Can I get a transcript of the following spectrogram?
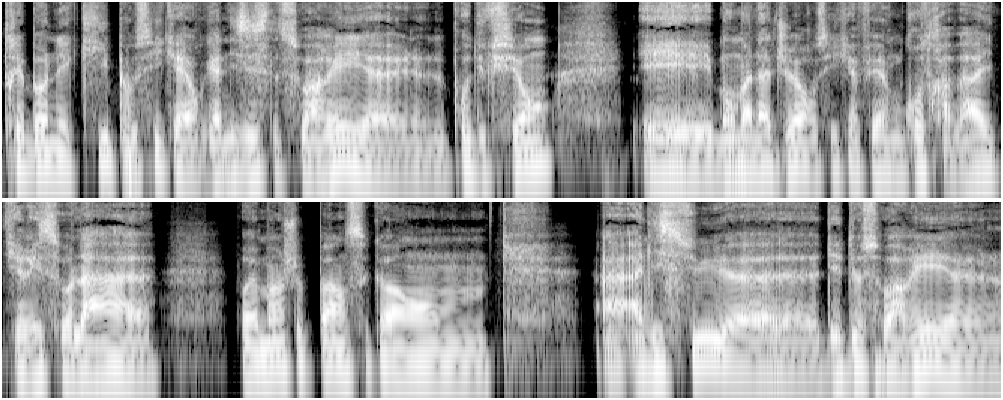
très bonne équipe aussi qui a organisé cette soirée euh, de production et mon manager aussi qui a fait un gros travail, Thierry Sola. Euh, vraiment, je pense qu'on à, l'issue euh, des deux soirées, euh,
